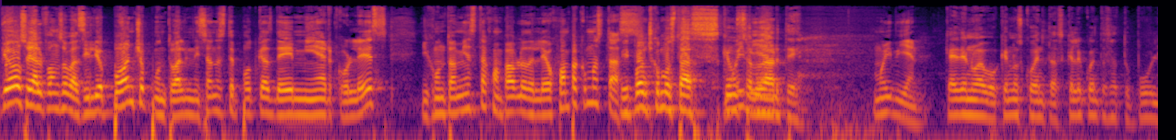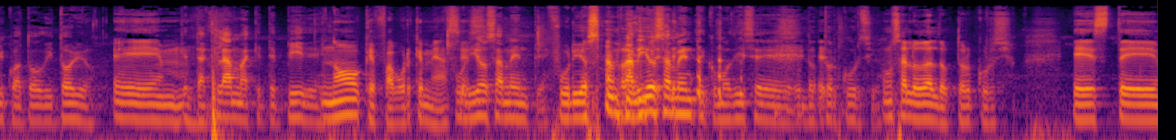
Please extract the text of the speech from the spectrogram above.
Yo soy Alfonso Basilio Poncho Puntual, iniciando este podcast de miércoles. Y junto a mí está Juan Pablo de Leo. Juanpa, ¿cómo estás? Mi Poncho, ¿cómo estás? Qué Muy gusto bien. saludarte. Muy bien. ¿Qué hay de nuevo? ¿Qué nos cuentas? ¿Qué le cuentas a tu público, a tu auditorio? Em, Que te aclama, que te pide. no, qué favor que me haces. Furiosamente. Furiosamente. Rabiosamente, como dice el doctor Curcio. Un saludo al doctor Curcio. Este,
